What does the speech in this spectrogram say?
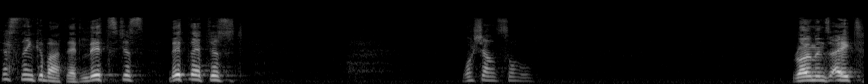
Just think about that. Let's just let that just wash our souls. Romans 8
